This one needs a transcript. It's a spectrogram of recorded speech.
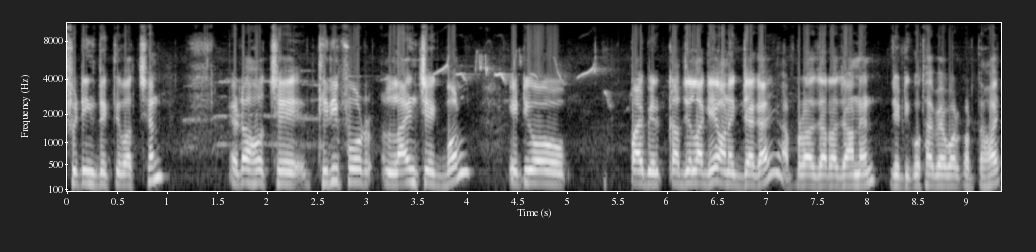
ফিটিংস দেখতে পাচ্ছেন। এটা হচ্ছে three four line check ball. এটিও পাইপের কাজে লাগে অনেক জায়গায়। আপনারা যারা জানেন যেটি কোথায় ব্যবহার করতে হয়,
